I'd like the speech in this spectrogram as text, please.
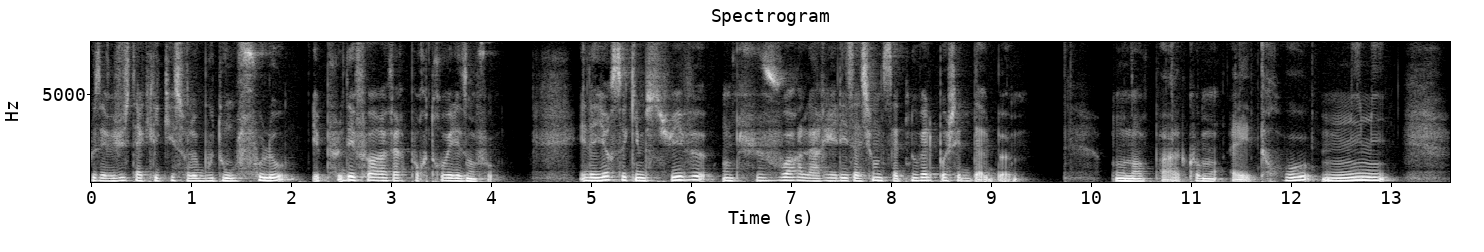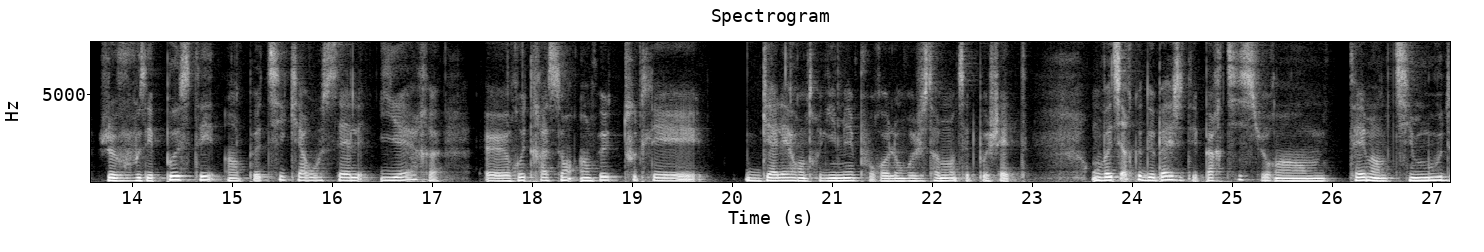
Vous avez juste à cliquer sur le bouton follow et plus d'efforts à faire pour trouver les infos. Et d'ailleurs, ceux qui me suivent ont pu voir la réalisation de cette nouvelle pochette d'album. on en parle, comment elle est trop mimi. Je vous ai posté un petit carrousel hier euh, retraçant un peu toutes les galères entre guillemets pour l'enregistrement de cette pochette. On va dire que de base j'étais partie sur un thème, un petit mood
